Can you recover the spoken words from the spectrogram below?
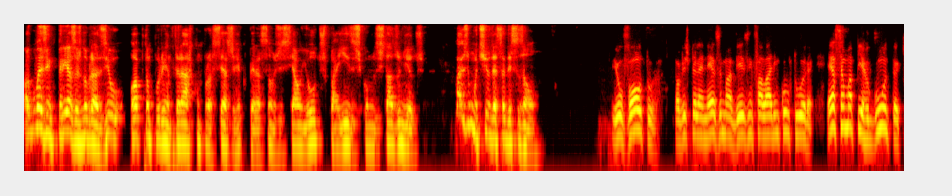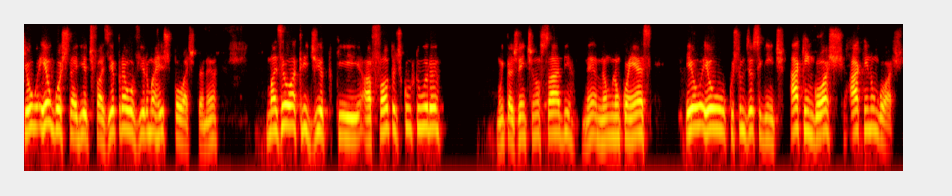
Algumas, empresas no Brasil optam por entrar com processo de recuperação judicial em outros países, como os Estados Unidos. Qual é o motivo dessa decisão? Eu volto, talvez pela enésima vez, em falar em cultura. Essa é uma pergunta que eu, eu gostaria de fazer para ouvir uma resposta. Né? Mas eu acredito que a falta de cultura, muita gente não sabe, né? não, não conhece. Eu, eu costumo dizer o seguinte: há quem goste, há quem não goste,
